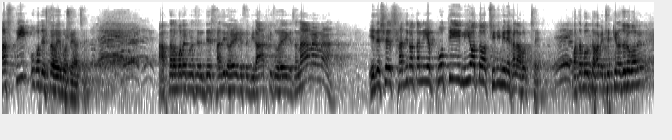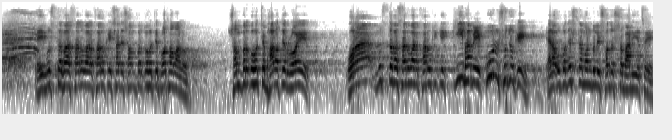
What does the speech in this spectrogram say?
নাস্তিক উপদেষ্টা হয়ে বসে আছে। আপনারা মনে করেছেন দেশ স্বাধীন হয়ে গেছে, বিরাট কিছু হয়ে গেছে। না না না। এদেশের স্বাধীনতা নিয়ে প্রতিনিয়ত ছিনিমিনে খেলা হচ্ছে। কথা বলতে হবে, ঠিক কিনা জোরে বলেন? এই মুস্তফা সারোয়ার ফারুকের সাথে সম্পর্ক হচ্ছে প্রথম আলোর। সম্পর্ক হচ্ছে ভারতের রয়ের। ওরা মুস্তফা সারোয়ার ফারুকিকে কীভাবে, কোন সুযোগে এরা উপদেষ্টা মণ্ডলীর সদস্য বানিয়েছে,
